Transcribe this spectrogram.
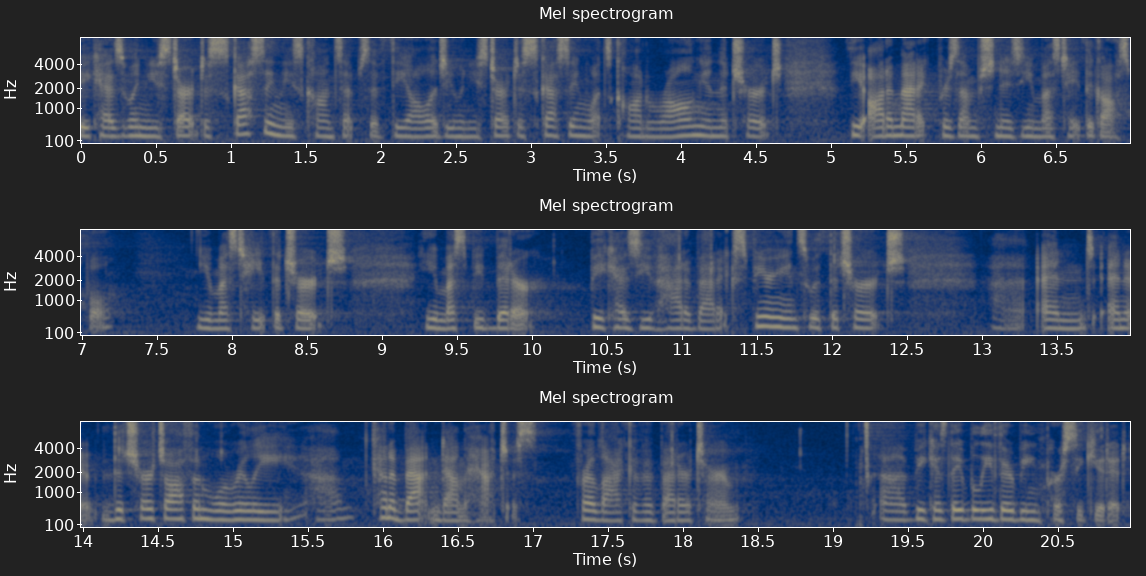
because when you start discussing these concepts of theology, when you start discussing what's gone wrong in the church, the automatic presumption is you must hate the gospel. You must hate the church. You must be bitter because you've had a bad experience with the church. Uh, and and it, the church often will really um, kind of batten down the hatches, for lack of a better term, uh, because they believe they're being persecuted.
